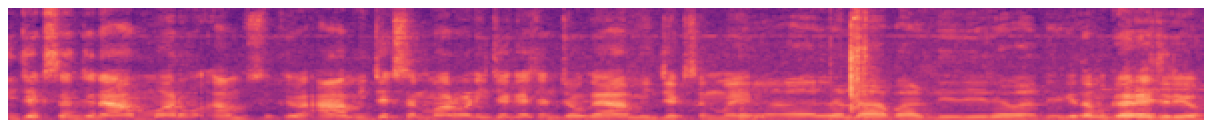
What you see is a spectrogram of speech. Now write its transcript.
ઇન્જેક્શન છે ને આમ મારવા આમ શું કહેવાય આમ ઇન્જેક્શન મારવાની જગ્યા છે ને જોંગે આમ ઇન્જેક્શન મારી એટલે ના પાડી દીધી રેવા દે. કે તમે ઘરે જ રહ્યો.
